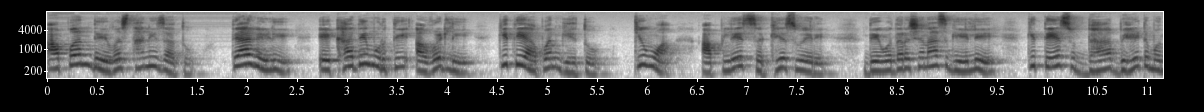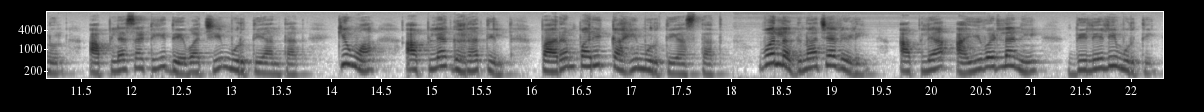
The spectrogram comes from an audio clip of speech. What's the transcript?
आपण देवस्थानी जातो. त्यावेळी एखादी मूर्ती आवडली की ती आपण घेतो. किंवा आपले सखे सोयरे देवदर्शनास गेले की ते सुद्धा भेट म्हणून आपल्यासाठी देवाची मूर्ती आणतात किंवा आपल्या घरातील पारंपरिक काही मूर्ती असतात. व लग्नाच्या वेळी आपल्या आईवडिलांनी दिलेली मूर्ती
